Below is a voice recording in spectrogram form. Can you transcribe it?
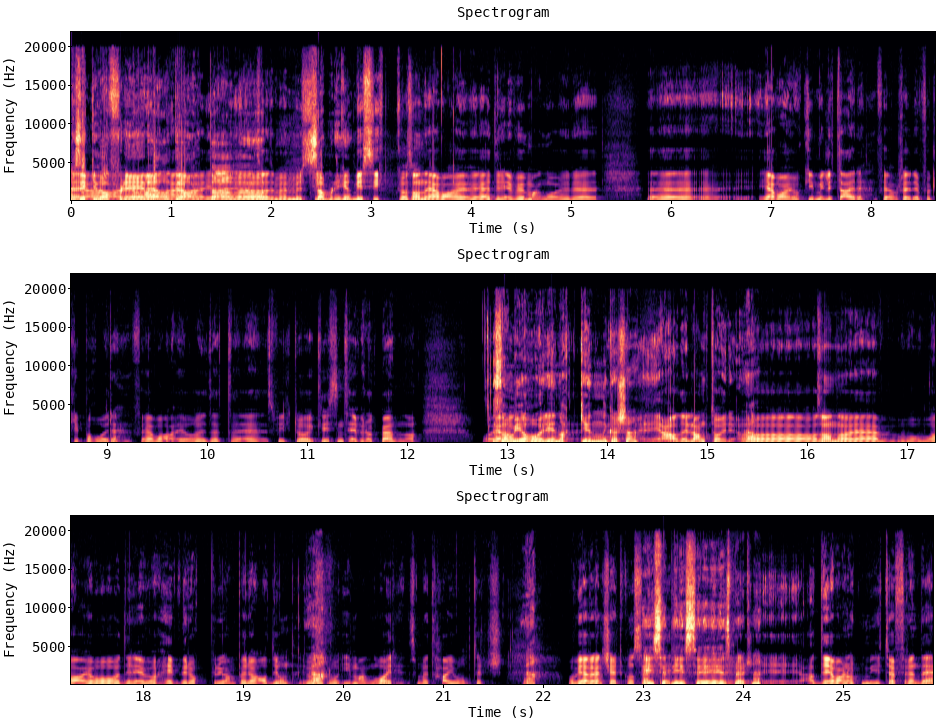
hvis ikke du har flere ja, å nei, dra ut av ja, eh, altså, musikk, samlingen. Musikk og sånn. Jeg, jeg drev jo i mange år eh, eh, Jeg var jo ikke i militæret, for jeg var så redd for å klippe håret. For jeg var jo i dette Spilte jo i kristent heavyrock-band. Og, og Så mye hadde- hår i nakken, kanskje? Ja, det er langt hår. Ja. Og, og sånn Og jeg var jo, drev jo heavyrock-program på radioen i Ja. Oslo i mange år, som het High Voltage. Ja. Og vi arrangerte konserter. ACDC-inspirert, eller? Eh, Ja, det var nok mye tøffere enn det.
